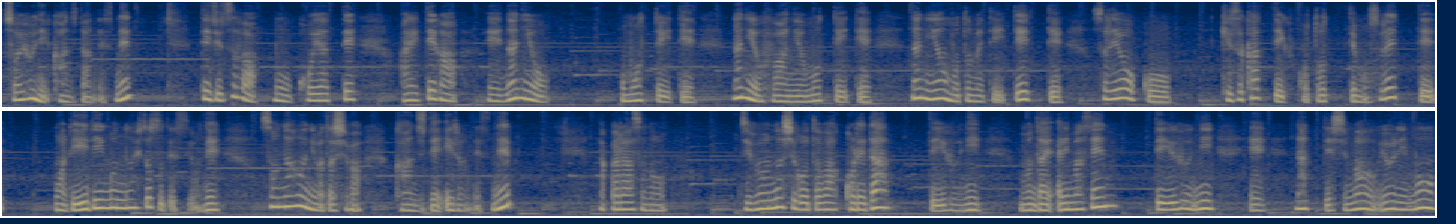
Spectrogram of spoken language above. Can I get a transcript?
そういうふうに感じたんですね。で実はもうこうやって相手が、えー、何を思っていて何を不安に思っていて何を求めていてってそれをこう気遣っていくことってもそれって、まあ、リーディングの一つですよね。そんな風に私は感じているんですね。だからその自分の仕事はこれだっていうふうに問題ありませんっていうふうに、えなってしまうよりも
